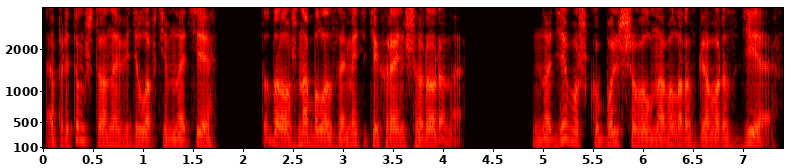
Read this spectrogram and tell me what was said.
а при том, что она видела в темноте, то должна была заметить их раньше Рорана. Но девушку больше волновал разговор с Диа,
